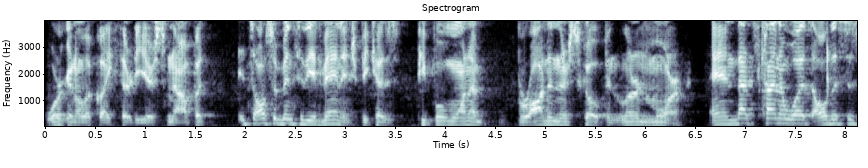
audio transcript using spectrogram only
we're going to look like 30 years from now. But it's also been to the advantage because people want to broaden their scope and learn more. And that's kind of what all this has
